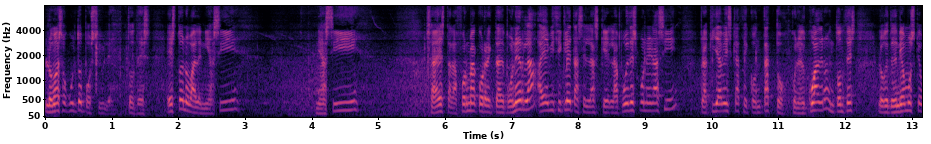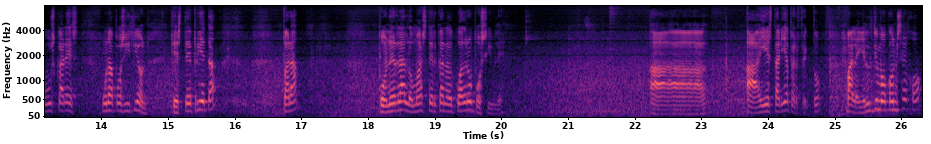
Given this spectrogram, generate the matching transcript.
lo más oculto posible. Entonces, esto no vale ni así, ni así, o sea, esta, la forma correcta de ponerla. Hay bicicletas en las que la puedes poner así, pero aquí ya veis que hace contacto con el cuadro, entonces lo que tendríamos que buscar es una posición que esté prieta para ponerla lo más cercana al cuadro posible. ahí estaría perfecto. Vale, y el último consejo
